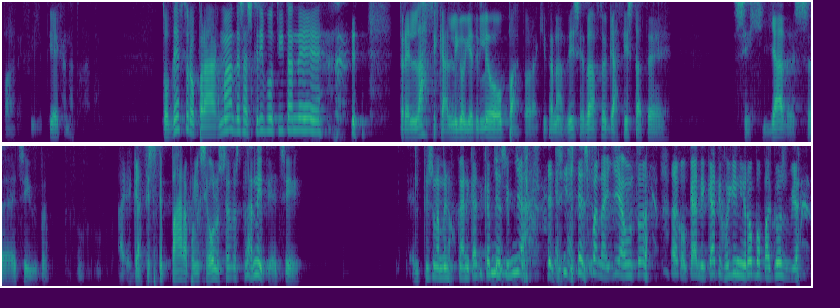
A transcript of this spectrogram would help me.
πάρε, φίλε, τι έκανα τώρα. Το δεύτερο πράγμα, δεν σας κρύβω ότι ήταν... Τρελάθηκα λίγο, γιατί λέω, όπα τώρα, κοίτα να δεις, εδώ αυτό εγκαθίσταται σε χιλιάδες, έτσι, εγκαθίσταται πάρα πολύ σε όλους τους σερβερς του πλανήτη, έτσι. Ελπίζω να μην έχω κάνει κάτι καμιά ζημιά. Έτσι, λες, Παναγία μου τώρα, έχω κάνει κάτι, έχω γίνει ρόμπα παγκόσμια.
